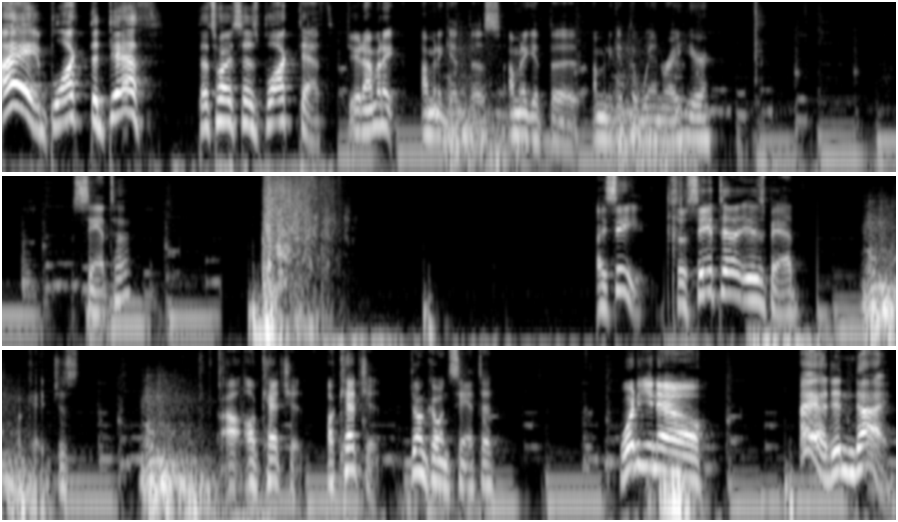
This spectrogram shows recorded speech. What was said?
Hey, block the death. That's why it says block death. Dude, I'm gonna I'm gonna get this. I'm gonna get the I'm gonna get the win right here. Santa? I see. So Santa is bad. Okay, just I'll, I'll catch it. I'll catch it. Don't go in Santa. What do you know? Hey, I didn't die.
